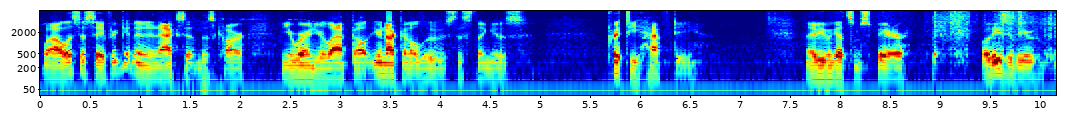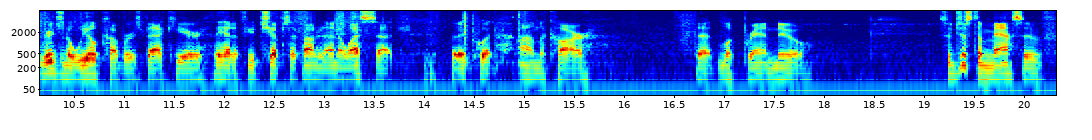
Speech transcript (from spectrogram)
well, let's just say if you're getting in an accident in this car and you're wearing your lap belt, you're not going to lose. This thing is pretty hefty. And I've even got some spare. Well, these are the original wheel covers back here. They had a few chips. I found an NOS set that I put on the car that look brand new. So just a massive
